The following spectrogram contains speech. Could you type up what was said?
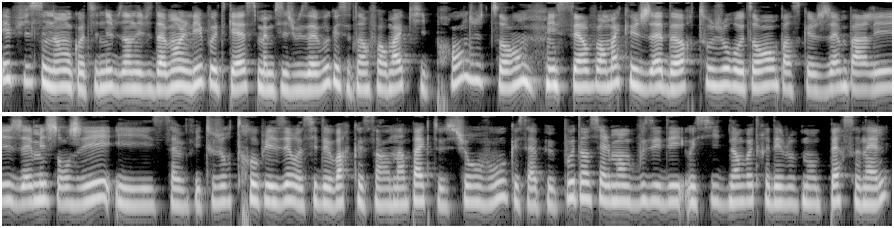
Et puis sinon, on continue bien évidemment les podcasts, même si je vous avoue que c'est un format qui prend du temps, mais c'est un format que j'adore toujours autant parce que j'aime parler, j'aime échanger et ça me fait toujours trop plaisir aussi de voir que ça a un impact sur vous, que ça peut potentiellement vous aider aussi dans votre développement personnel.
